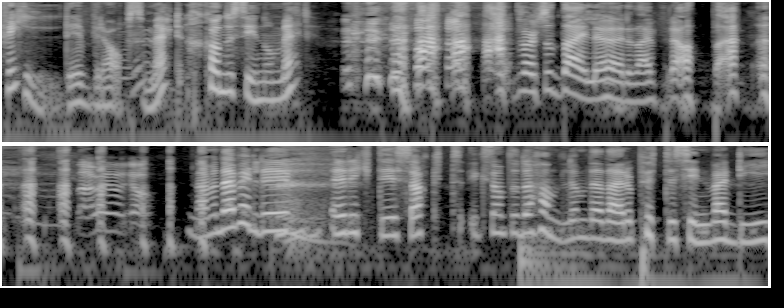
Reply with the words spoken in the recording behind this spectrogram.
Veldig bra oppsummert. Kan du si noe mer? det var så deilig å høre deg prate. Nei, men, ja. Nei, men det er veldig riktig sagt. Det handler om det der å putte sin verdi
